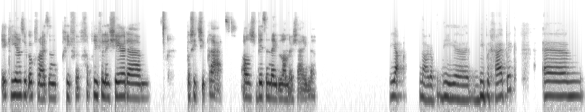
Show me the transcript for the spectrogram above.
ik hier natuurlijk ook vanuit een geprivilegeerde ehm, positie praat, als witte Nederlander zijnde. Ja, nou, die, uh, die begrijp ik. Um,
